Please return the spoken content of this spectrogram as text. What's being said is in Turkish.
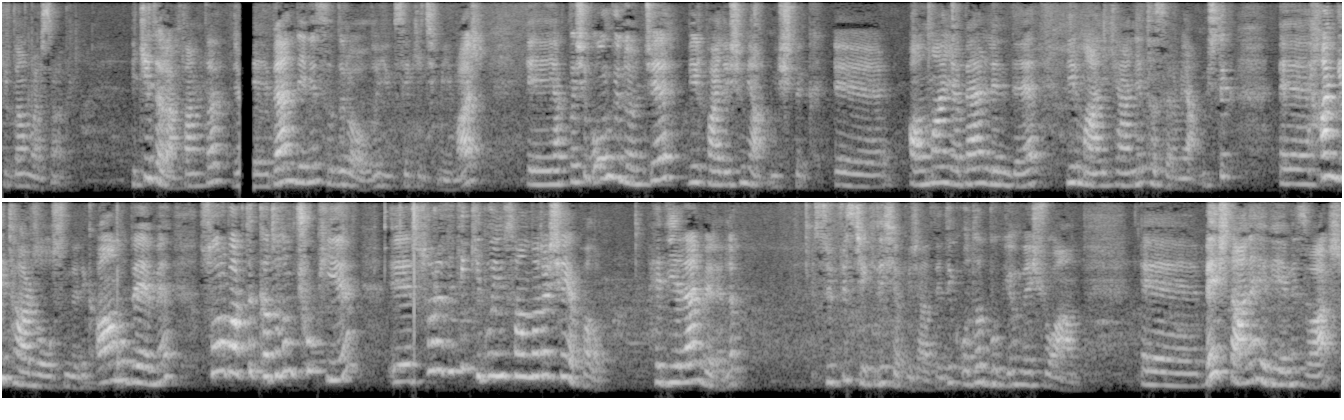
Şuradan başladık. İki taraftan da e, ben Deniz Sıdıroğlu, yüksek iç mimar. E, yaklaşık 10 gün önce bir paylaşım yapmıştık. E, Almanya Berlin'de bir malikane tasarım yapmıştık. Hangi tarz olsun dedik, A mı B mi? Sonra baktık katılım çok iyi. Sonra dedik ki bu insanlara şey yapalım, hediyeler verelim. Sürpriz çekiliş yapacağız dedik. O da bugün ve şu an. 5 tane hediyemiz var.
